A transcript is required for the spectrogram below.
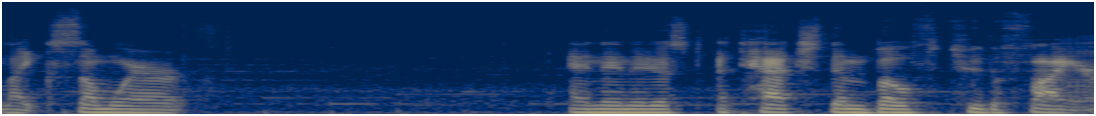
like somewhere and then I just attach them both to the fire.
